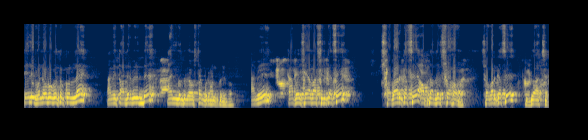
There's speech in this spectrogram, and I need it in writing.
টেলিফোনে অবগত করলে আমি তাদের বিরুদ্ধে আইনগত ব্যবস্থা গ্রহণ করিব। আমি কাপাইশিয়াবাসীর কাছে, সবার কাছে, আপনাদের সহ সবার কাছে দোয়া চাই।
